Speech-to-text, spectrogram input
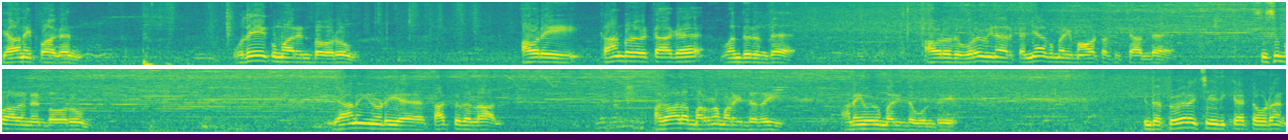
யானைப்பாகன் உதயகுமார் என்பவரும் அவரை காண்பதற்காக வந்திருந்த அவரது உறவினர் கன்னியாகுமரி மாவட்டத்தைச் சார்ந்த சிசுபாலன் என்பவரும் யானையினுடைய தாக்குதலால் அகால மரணமடைந்ததை அனைவரும் அறிந்த ஒன்றே. இந்த துயரச் செய்தி கேட்டவுடன்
